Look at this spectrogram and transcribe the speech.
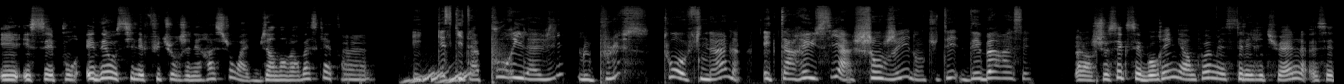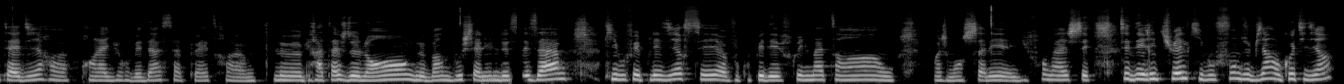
Et, c'est pour aider aussi les futures générations à être bien dans leur basket. Hein. Et qu'est-ce qui t'a pourri la vie le plus, toi, au final, et que tu as réussi à changer, dont tu t'es débarrassé alors, je sais que c'est boring un peu, mais c'est les rituels, c'est-à-dire, euh, prends la Yurveda, ça peut être euh, le grattage de langue, le bain de bouche à l'huile de sésame. qui vous fait plaisir, c'est euh, vous couper des fruits le matin, ou moi je mange salé avec du fromage. C'est des rituels qui vous font du bien au quotidien.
